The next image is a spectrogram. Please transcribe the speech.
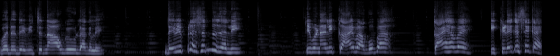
वनदेवीचं नाव घेऊ लागले. देवी प्रसन्न झाली. ती म्हणाली काय वाघोबा काय हवंय? इकडे कसे काय?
